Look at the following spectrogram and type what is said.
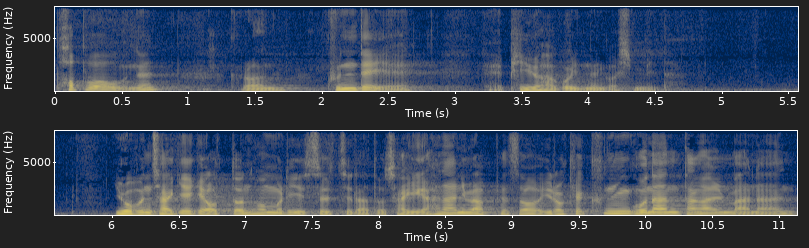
퍼부어 오는 그런 군대에 비유하고 있는 것입니다. 욥은 자기에게 어떤 허물이 있을지라도 자기가 하나님 앞에서 이렇게 큰 고난 당할 만한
